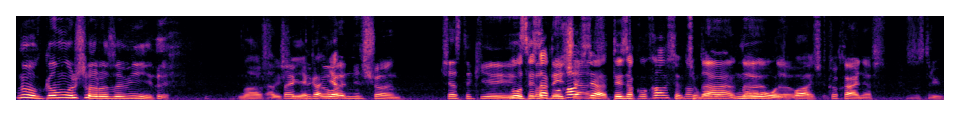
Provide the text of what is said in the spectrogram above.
Ну, кому що розумієте? Ну, а що А ще? так Яка- такого нічого. Час такий Ну, ти складний закохався? час. Ти закохався в Ну, цьому? да, році? да, ну ось, да, бач. Кохання зустрів.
